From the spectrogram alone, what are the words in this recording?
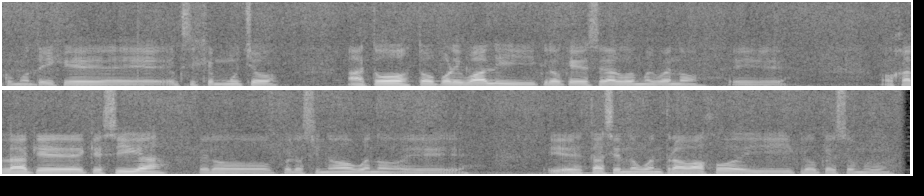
como te dije, exige mucho a todos, todo por igual y creo que eso es algo muy bueno. ojalá que, que siga, pero, pero si no, bueno, eh, está haciendo buen trabajo y creo que eso es muy bueno.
